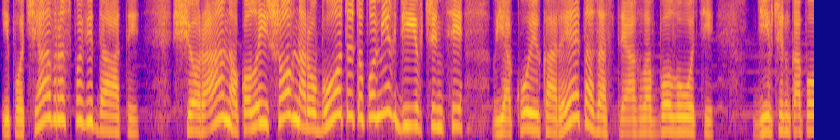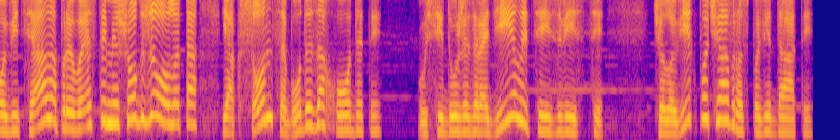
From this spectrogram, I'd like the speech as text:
і почав розповідати, що рано, коли йшов на роботу, то поміг дівчинці, в якої карета застрягла в болоті. Дівчинка пообіцяла привезти мішок золота, як сонце буде заходити. Усі дуже зраділи цій звістці. Чоловік почав розповідати,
